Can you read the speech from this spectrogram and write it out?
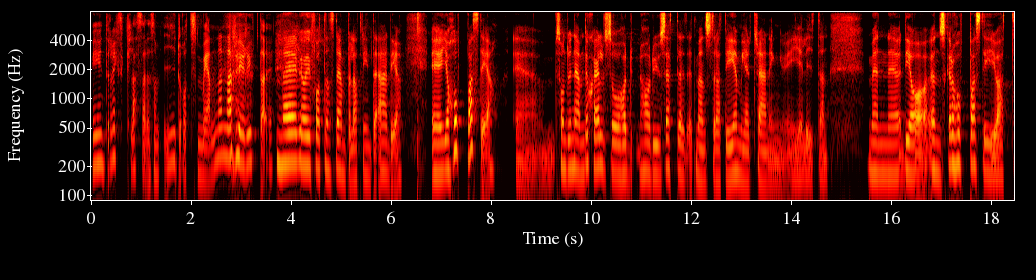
vi är ju inte direkt klassade som idrottsmän när vi är ryttare. Nej, vi har ju fått en stämpel att vi inte är det. Eh, jag hoppas det. Eh, som du nämnde själv så har, du ju sett ett, mönster att det är mer träning i eliten. Men eh, det jag önskar och hoppas det är ju att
